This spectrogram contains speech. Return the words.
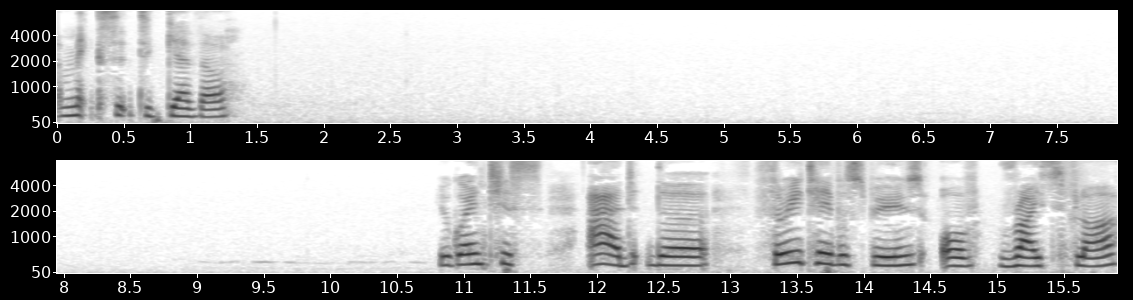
And mix it together. You're going to add the three tablespoons of rice flour.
